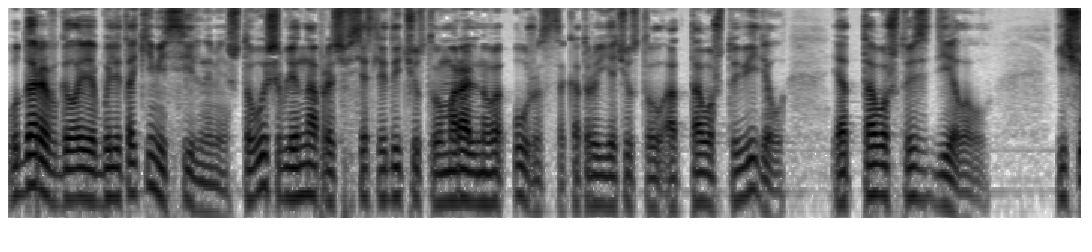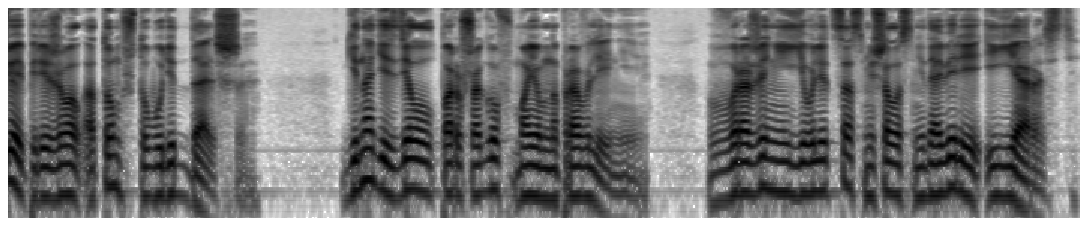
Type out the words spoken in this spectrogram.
Удары в голове были такими сильными, что вышибли напрочь все следы чувства морального ужаса, который я чувствовал от того, что видел, и от того, что сделал. Еще я переживал о том, что будет дальше. Геннадий сделал пару шагов в моем направлении. В выражении его лица смешалось недоверие и ярость.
